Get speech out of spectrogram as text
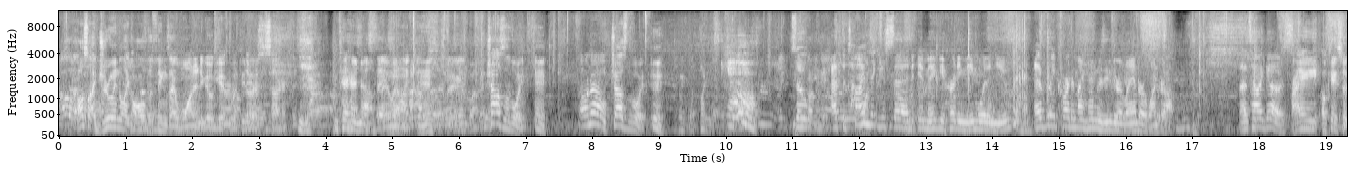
Also, I drew into like all the things I wanted to go get with the Urza Saga. Yeah, fair enough. I went like, eh. Chalice of the Void, eh. Oh no. Chalice of the Void, eh. So, at the time that you said it may be hurting me more than you, every card in my hand was either a land or a one drop. That's how it goes. I okay, so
